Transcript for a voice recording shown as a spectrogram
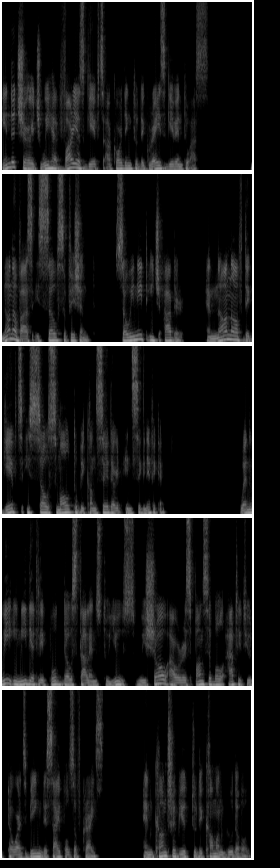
In the church, we have various gifts according to the grace given to us. None of us is self sufficient, so we need each other, and none of the gifts is so small to be considered insignificant. When we immediately put those talents to use, we show our responsible attitude towards being disciples of Christ and contribute to the common good of all.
